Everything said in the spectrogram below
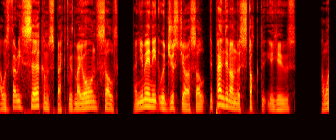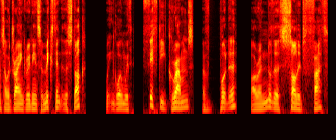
I was very circumspect with my own salt, and you may need to adjust your salt depending on the stock that you use. And once our dry ingredients are mixed into the stock, we can go in with 50 grams of butter or another solid fat,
